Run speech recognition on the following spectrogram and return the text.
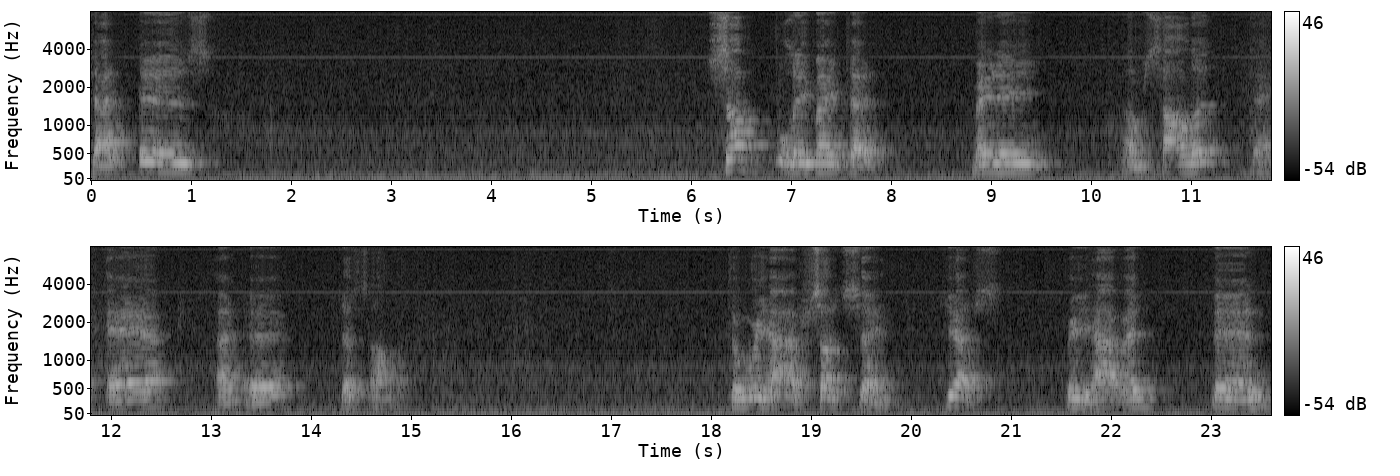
that is sublimated, meaning from solid to air and air to solid. Do we have such thing? Yes, we have it in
